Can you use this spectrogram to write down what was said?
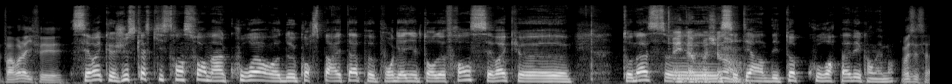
enfin voilà il fait C'est vrai que jusqu'à ce qu'il se transforme à un coureur de course par étape pour gagner le Tour de France, c'est vrai que Thomas, euh, impressionnant. c'était un des top coureurs pavés quand même. hein. ouais c'est ça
